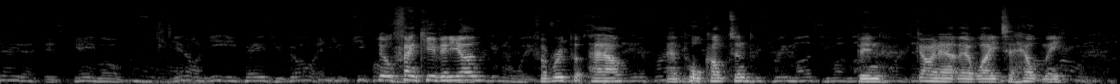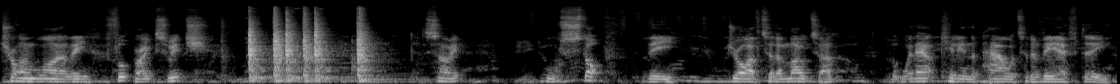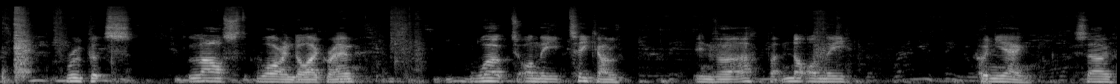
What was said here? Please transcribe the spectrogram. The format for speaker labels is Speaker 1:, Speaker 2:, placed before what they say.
Speaker 1: data, it's game over. Get on EE you go and you keep on
Speaker 2: Little thank you video
Speaker 1: We're giving away
Speaker 2: for Rupert Powell and Paul Compton.
Speaker 1: every three months you unlock
Speaker 2: Been going out their way to help me try and wire the foot brake switch so it will stop the drive to the motor but without killing the power to the VFD. Rupert's last wiring diagram worked on the Teco inverter but not on the Huanyang. So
